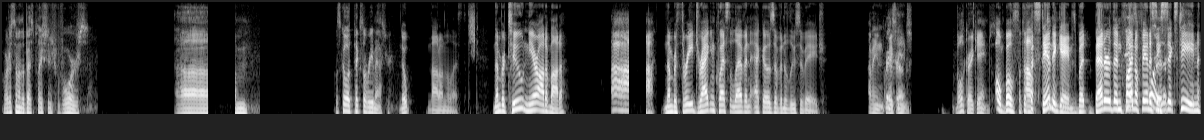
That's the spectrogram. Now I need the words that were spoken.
What are some of the best PlayStation Fours? Um, let's go with Pixel Remaster. Nope, not on the list. Number two, NieR: Automata. Ah, Number three, Dragon Quest XI Echoes of an Elusive Age. I mean, great Makes sense. games. Both great games. Oh, both But the fa- outstanding games, but better than Final PS4, Fantasy that's- 16,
